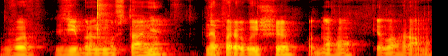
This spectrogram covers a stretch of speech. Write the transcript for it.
в зібраному стані не перевищує 1 кг.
